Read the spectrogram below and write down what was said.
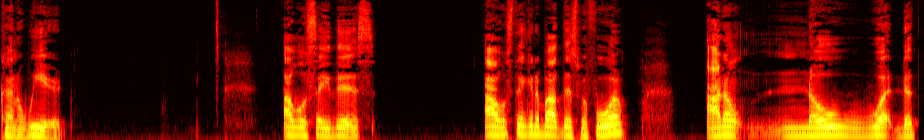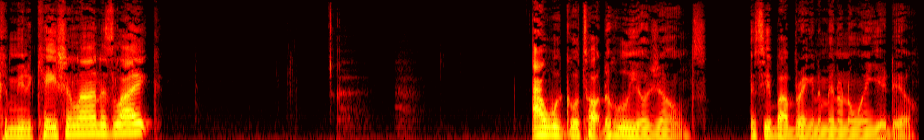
kind of weird. I will say this. I was thinking about this before. I don't know what the communication line is like. I would go talk to Julio Jones and see about bringing him in on a one year deal.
